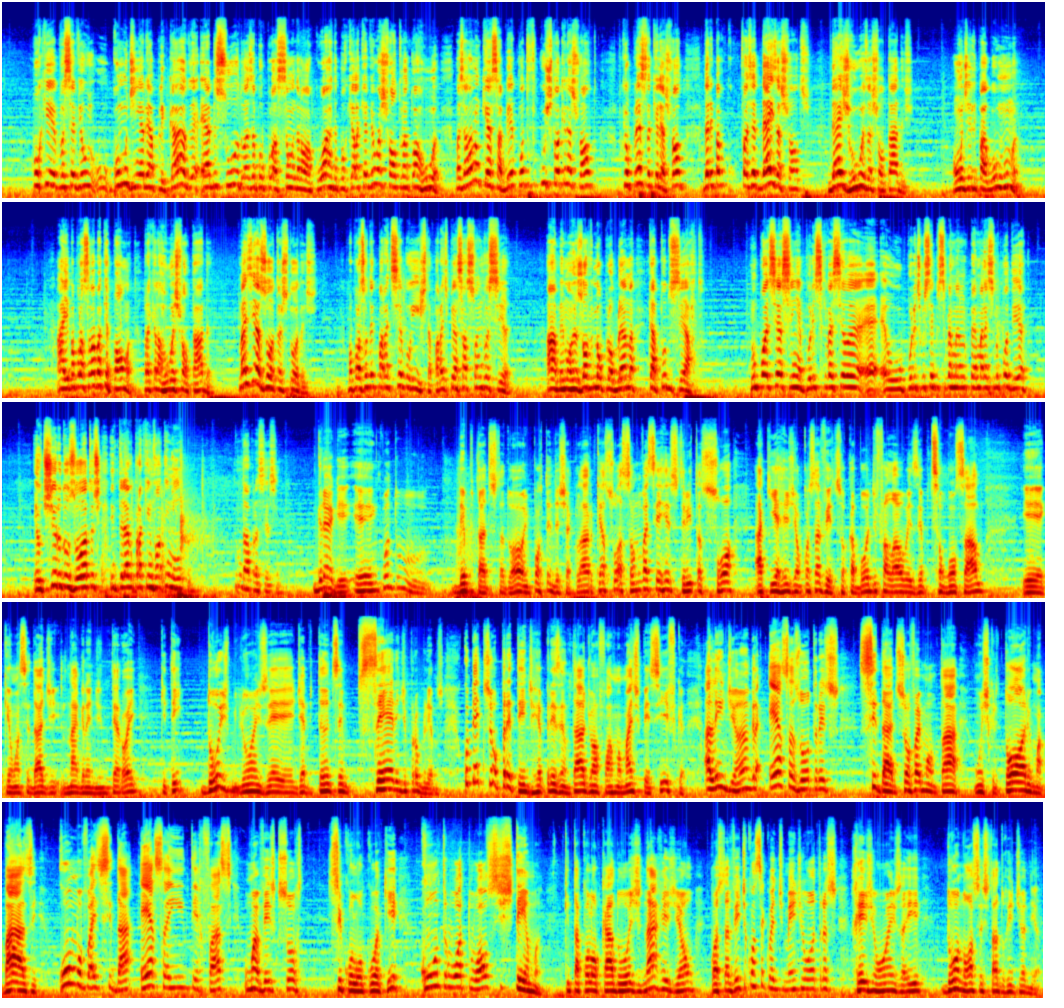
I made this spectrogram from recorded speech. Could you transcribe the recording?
Porque você vê o, o, como o dinheiro é aplicado, é, é, absurdo, mas a população ainda não acorda porque ela quer ver o asfalto na tua rua. Mas ela não quer saber quanto custou aquele asfalto. Porque o preço daquele asfalto daria para fazer 10 asfaltos, 10 ruas asfaltadas, onde ele pagou uma. Aí a população vai bater palma para aquela rua asfaltada. Mas e as outras todas? A população tem que parar de ser egoísta, parar de pensar só em você. Ah, meu irmão, resolve meu problema, tá tudo certo. Não pode ser assim, é por isso que vai ser é, é, o político sempre permanece no poder. Eu tiro dos outros, entrego para quem vota em mim. Não dá para ser assim. Greg, é, enquanto deputado estadual, é importante deixar claro que a sua ação não vai ser restrita só aqui à região Costa Verde. Você acabou de falar o exemplo de São Gonçalo, é, que é uma cidade na Grande Niterói, que tem 2 milhões é, de habitantes em série de problemas. Como é que o senhor pretende representar de uma forma mais específica, além de Angra, essas outras cidades? O senhor vai montar um escritório, uma base? Como vai se dar essa interface, uma vez que o senhor se colocou aqui contra o atual sistema que está colocado hoje na região Costa Verde e, consequentemente, em outras regiões aí do nosso estado do Rio de Janeiro?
